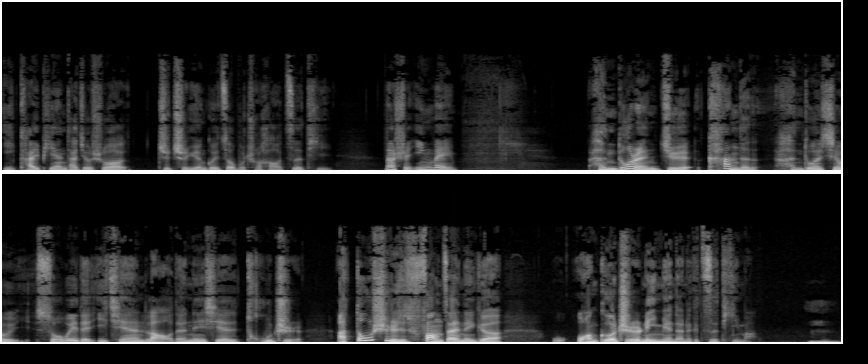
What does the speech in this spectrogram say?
一开篇他就说直尺圆规做不出好字体？那是因为。很多人觉看的很多就所谓的以前老的那些图纸啊，都是放在那个网格纸里面的那个字体嘛。嗯，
